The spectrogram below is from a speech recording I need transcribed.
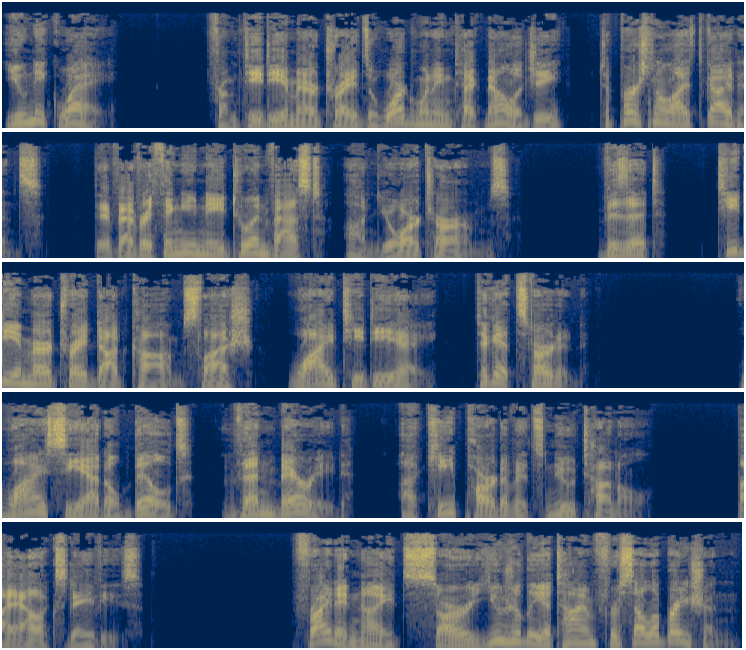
unique way. From TD Ameritrade's award winning technology to personalized guidance, they have everything you need to invest on your terms. Visit tdameritrade.com slash YTDA to get started. Why Seattle Built, Then Buried, a Key Part of Its New Tunnel by Alex Davies. Friday nights are usually a time for celebration,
